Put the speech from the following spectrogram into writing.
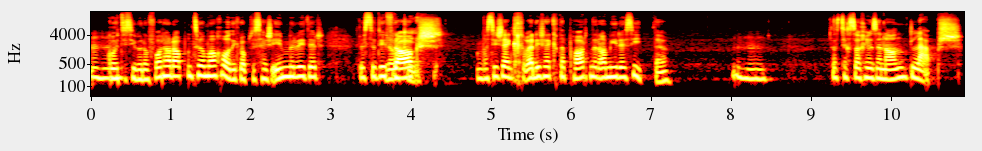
Mhm. Gut, die sind wir noch vorher ab und zu machen. Ich glaube, das hast du immer wieder, dass du dich Logisch. fragst, was ist eigentlich, wer ist eigentlich der Partner an meiner Seite? Mhm. Dass du dich so ein bisschen auseinanderlebst.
